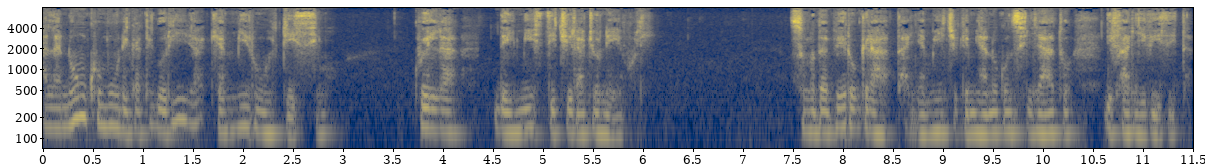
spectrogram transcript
alla non comune categoria che ammiro moltissimo, quella dei mistici ragionevoli. Sono davvero grata agli amici che mi hanno consigliato di fargli visita.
